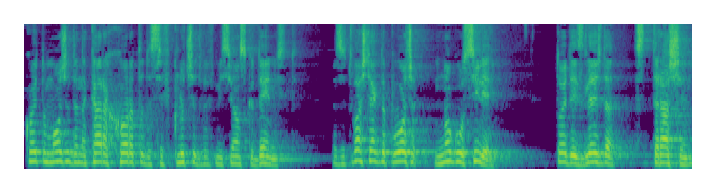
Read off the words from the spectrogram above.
който може да накара хората да се включат в мисионска дейност. Затова щях да положа много усилие той да изглежда страшен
